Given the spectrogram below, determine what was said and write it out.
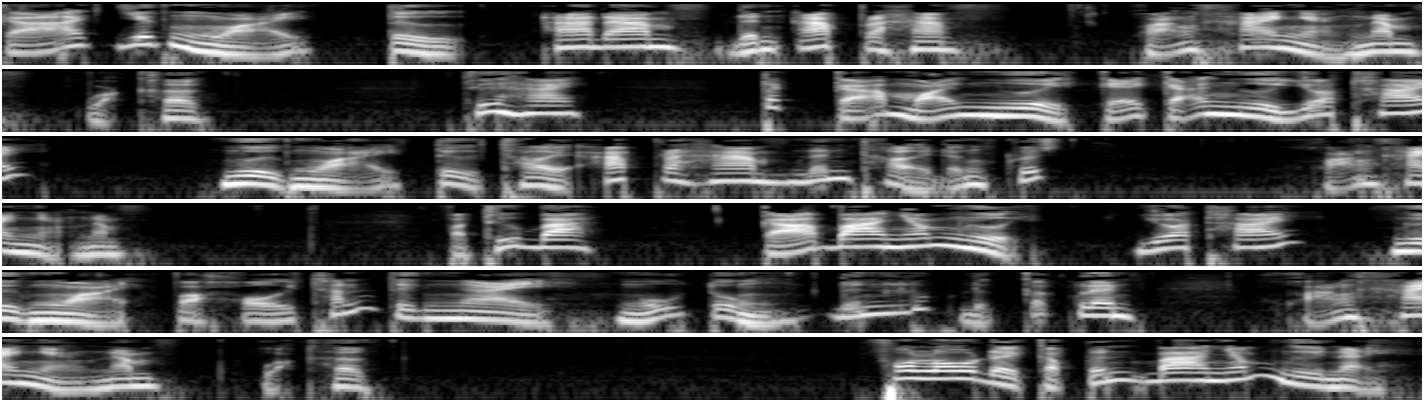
cả dân ngoại từ Adam đến Abraham, khoảng 2.000 năm hoặc hơn. Thứ hai, tất cả mọi người kể cả người Do Thái, người ngoại từ thời Abraham đến thời Đấng Christ, khoảng 2.000 năm. Và thứ ba, cả ba nhóm người, Do Thái, người ngoại và hội thánh từ ngày ngũ tuần đến lúc được cất lên, khoảng 2.000 năm hoặc hơn. Phaolô đề cập đến ba nhóm người này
